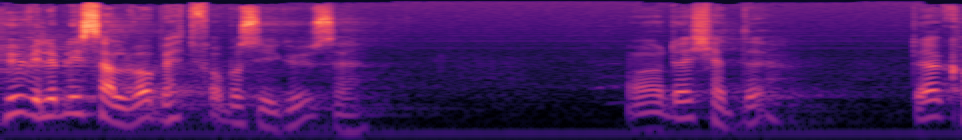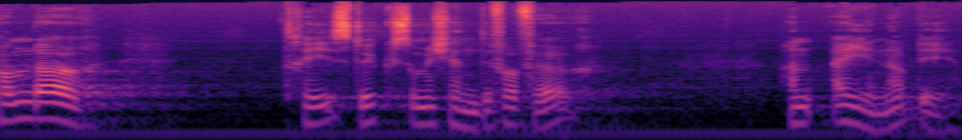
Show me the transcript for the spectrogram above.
hun ville bli salva og bedt for på sykehuset. Og det skjedde. Der kom der tre stykk som vi kjente fra før. Han ene av dem,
